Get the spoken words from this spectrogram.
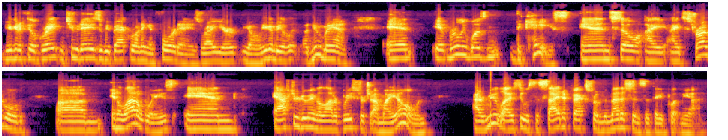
you're going to feel great in two days. You'll be back running in four days, right? You're, you know, you're going to be a, a new man. And it really wasn't the case. And so I, I struggled um, in a lot of ways. And after doing a lot of research on my own, I realized it was the side effects from the medicines that they put me on.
